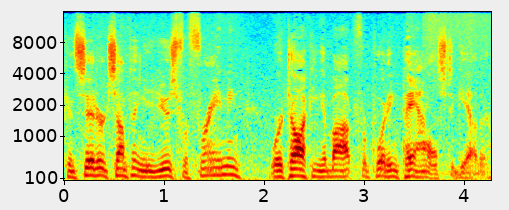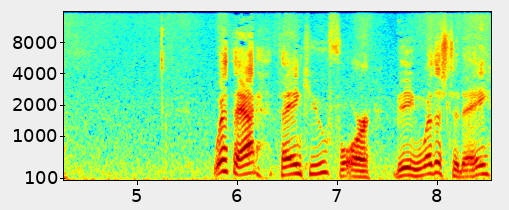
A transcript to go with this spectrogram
considered something you use for framing. We're talking about for putting panels together. With that, thank you for being with us today.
